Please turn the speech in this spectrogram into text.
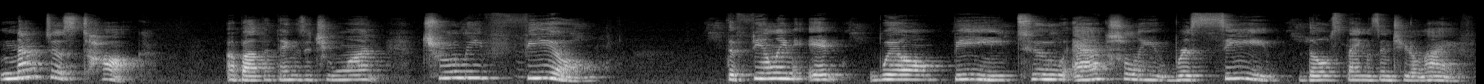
not just talk about the things that you want, truly feel the feeling it will be to actually receive those things into your life.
